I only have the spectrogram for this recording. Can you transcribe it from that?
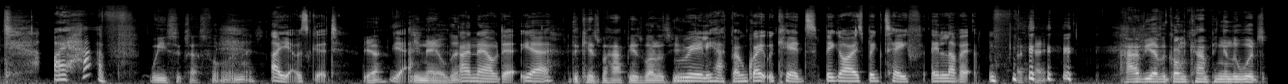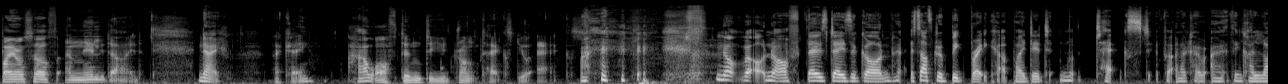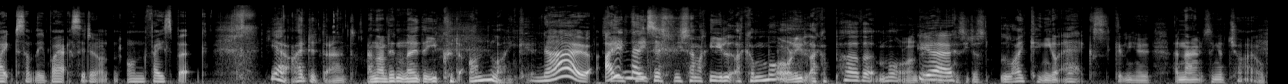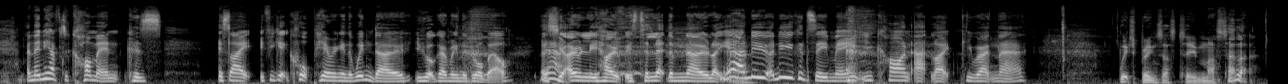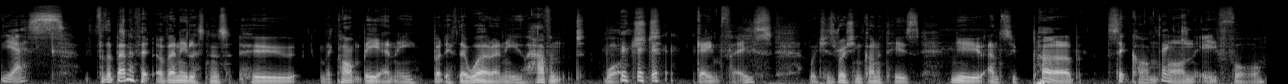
I have. Were you successful in this? Oh yeah, it was good. Yeah? Yeah, You nailed it. I nailed it. Yeah, The kids were happy as well as you? really happy. I'm great with kids. Big eyes, big teeth. They love it. Okay. Have you ever gone camping in the woods by yourself and nearly died? no, Okay. How often do you drunk text your ex? Not not off. Those days are gone. It's after a big breakup. I did not text, but like I, I think I liked something by accident on, on Facebook. yeah, I did that, and I didn't know that you could unlike it. No, I didn't you, know. Just, you sound like you look like a moron. You look like a pervert moron, Yeah. you? Because you're just liking your ex, you know, announcing a child. Or and then you have to comment because it's like if you get caught peering in the window, you've got to go and ring the doorbell. That's Yeah. your only hope is to let them know, like, yeah, I knew, I knew you could see me. You can't act like you weren't there. Which brings us to Marcella. Yes. For the benefit of any listeners who there can't be any, but if there were any who haven't watched Game Face, which is Roisin Conaty's new and superb sitcom Thank on E4,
